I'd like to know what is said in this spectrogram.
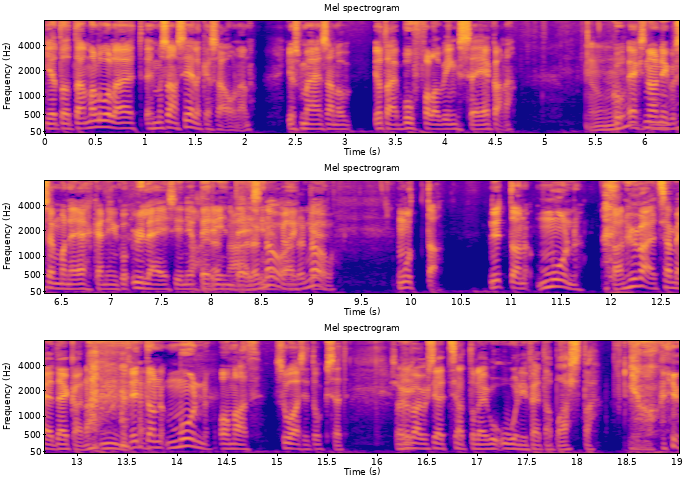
Ja tota, mä luulen, että mä saan selkäsaunan, jos mä en sano jotain Buffalo Wingsejä ekana. Mm. Kun, eikö ne ole niinku semmoinen ehkä niinku yleisin ja I don't- perinteisin I don't know, ja I don't kaikkea? know. Mutta nyt on mun, Tää on hyvä, että sä meet ekana. mm, nyt on mun omat suositukset. Se on hyvä, kun sieltä, sieltä tulee joku uunifetapasta. Joo, ju-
